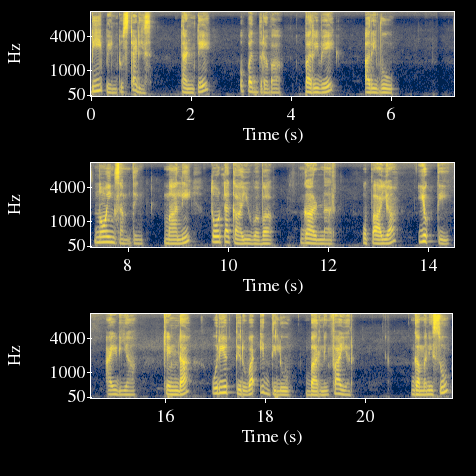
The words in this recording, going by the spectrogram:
ಡೀಪ್ ಇಂಟು ಸ್ಟಡೀಸ್, ತಂಟೆ, ಉಪದ್ರವ, ಪರಿವೆ, ಅರಿವು. ನೋಯಿಂಗ್ ಸಮಥಿಂಗ್, ಮಾಲಿ, ತೋಟ ಕಾಯುವವ, ಗಾರ್ಡ್ನರ್, ಉಪಾಯ, ಯುಕ್ತಿ, ಐಡಿಯಾ, ಕೆಂಡ, ಉರಿಯುತ್ತಿರುವ ಇದ್ದಿಲು, ಬರ್ನಿಂಗ್ ಫೈರ್ ಗಮನಿಸು,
